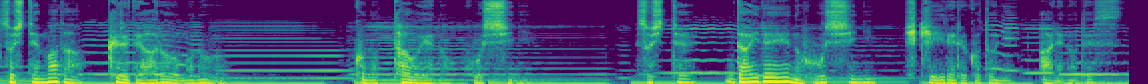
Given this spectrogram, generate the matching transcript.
そしてまだ来るであろうものをこのタオへの奉仕にそして大霊への奉仕に引き入れることにあるのです。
